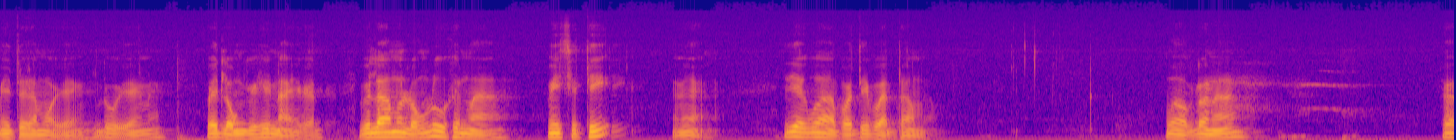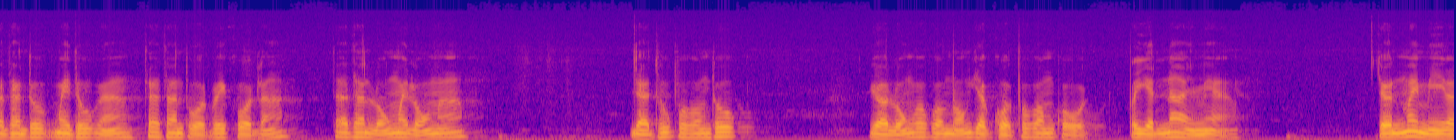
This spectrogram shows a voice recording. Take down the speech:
มีแต่ทำเองรู้เองนะไปหลงอยู่ที่ไหนกัน เวลามันหลงรู้ขึ้นมา มีสติเนี่ยเรียกว่าปฏิบัติธรรมบอกแล้วนะ ถ้าท่านทุกข์ไม่ทุกข์นะ ถ้าท่านโกรธไม่โกรธนะ ถ้าท่านหลงไม่หลงนะ อย่าทุกข์เพราะความทุกข์อย่าหลงเพราะความหลง อย่าโกรธเพราะความโกรธไปเย็นได้เนี่ย จนไม่มีเล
